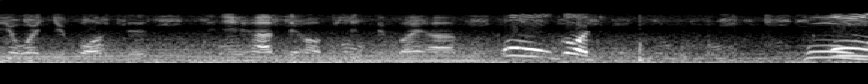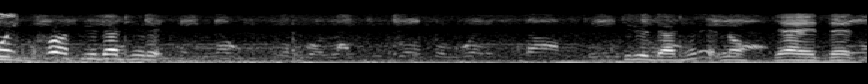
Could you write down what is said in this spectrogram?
you when you bought this, did you have the option to buy a? Oh God! Boom! Holy crap, your you. Hit it. Did your dad hit it? No. Yeah, it did.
